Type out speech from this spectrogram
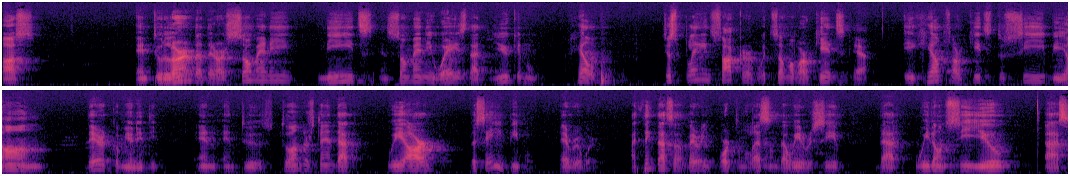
us. And to learn that there are so many needs and so many ways that you can help just playing soccer with some of our kids, yeah. it helps our kids to see beyond their community and, and to, to understand that we are the same people everywhere. I think that's a very important lesson that we receive that we don't see you as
